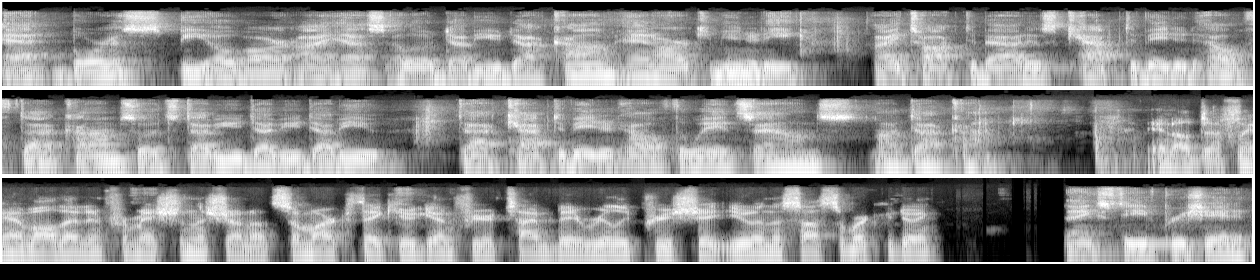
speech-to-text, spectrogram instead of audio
at Boris, B O R I S L O W dot com. And our community I talked about is captivatedhealth.com. So it's www.captivatedhealth, the way it sounds, uh, com. And I'll definitely have all that information in the show notes. So, Mark, thank you again for your time today. Really appreciate you and the awesome work you're doing. Thanks, Steve. Appreciate it.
